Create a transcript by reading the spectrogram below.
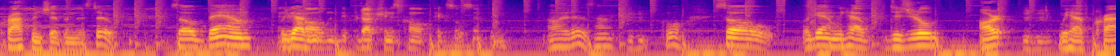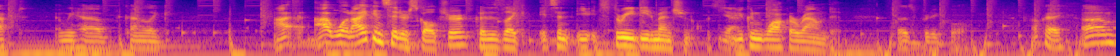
craftsmanship in this too. So bam, And we got. called- the production is called Pixel Symphony. Oh, it is, huh? Mhm. Cool. So again, we have digital art, Mhm. we have craft, and we have kind of like. I, I what I consider sculpture because it's like it's an it's three dimensional. Yeah. You can walk around it, so it's pretty cool. Okay, um,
